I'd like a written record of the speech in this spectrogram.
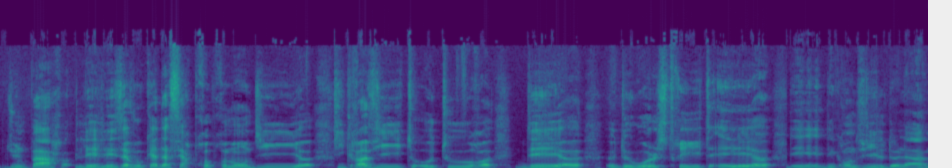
D'une part, les, avocats d'affaires proprement dits qui gravitent autour des, de Wall Street et des, des, grandes villes de la,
